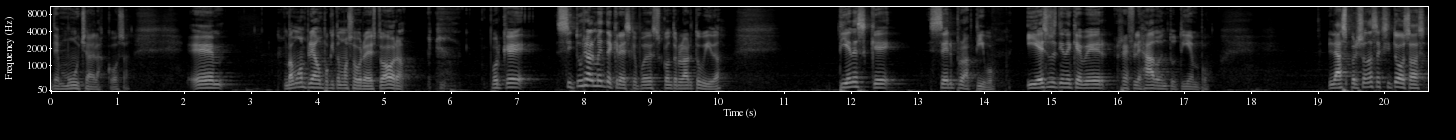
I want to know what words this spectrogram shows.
de muchas de las cosas. Eh, vamos a ampliar un poquito más sobre esto ahora. Porque si tú realmente crees que puedes controlar tu vida, tienes que ser proactivo. Y eso se tiene que ver reflejado en tu tiempo. Las personas exitosas,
